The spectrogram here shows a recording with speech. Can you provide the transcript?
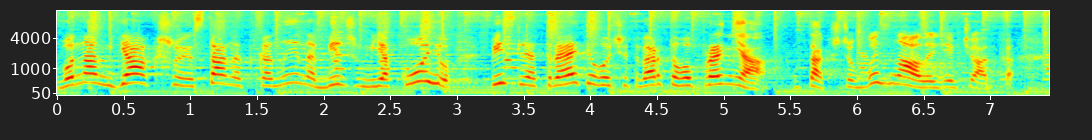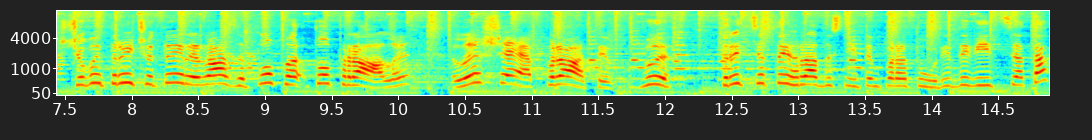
вона м'якшою стане тканина більш м'якою після третього, четвертого прання. Так, щоб ви знали, дівчатка, що ви 3-4 рази попрали, лише прати в 30 градусній температурі. Дивіться, так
